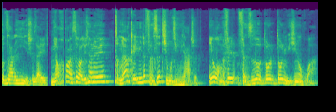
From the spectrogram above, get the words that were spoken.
不自嗨的意义是在于，你要换位思考，就相当于怎么样给你的粉丝提供情绪价值。因为我们非粉丝都都是都是女性用户啊，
